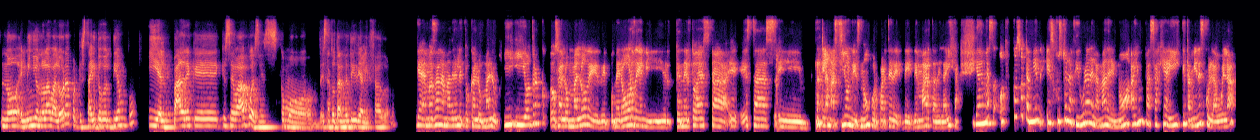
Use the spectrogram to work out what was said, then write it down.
no el niño no la valora porque está ahí todo el tiempo y el padre que, que se va pues es como, está totalmente idealizado, ¿no? y además a la madre le toca lo malo. Y, otra, o sea, lo malo de, poner orden y tener todas esta, e, estas eh, reclamaciones, ¿no? Por parte de, Marta, de la hija. Y además, otra cosa también es justo la figura de la madre, ¿no? Hay un pasaje ahí que también es con la abuela,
